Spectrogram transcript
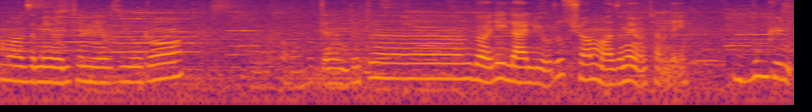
malzeme yöntemi yazıyorum. Dın dın dın. Böyle ilerliyoruz. Şu an malzeme yöntemdeyim. Bugün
